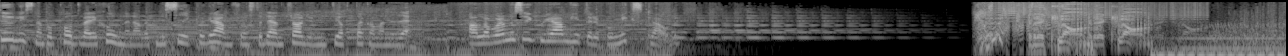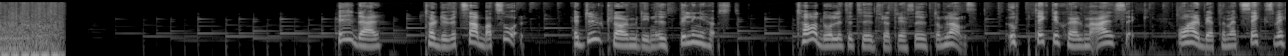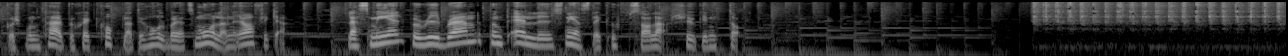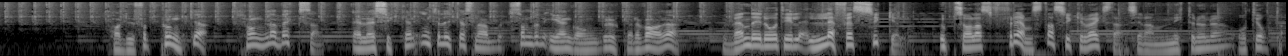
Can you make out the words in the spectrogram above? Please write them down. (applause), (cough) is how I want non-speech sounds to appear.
Du lyssnar på poddversionen av ett musikprogram från Studentradion 98,9. Alla våra musikprogram hittar du på Mixcloud. Reklam, reklam. Hej där! Tar du ett sabbatsår? Är du klar med din utbildning i höst? Ta då lite tid för att resa utomlands. Upptäck dig själv med ISEC och arbeta med ett sex veckors volontärprojekt kopplat till hållbarhetsmålen i Afrika. Läs mer på rebrand.ly uppsala 2019. Har du fått punka, krångla växeln eller är cykeln inte lika snabb som den en gång brukade vara? Vänd dig då till Leffes cykel, Uppsalas främsta cykelverkstad sedan 1988.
